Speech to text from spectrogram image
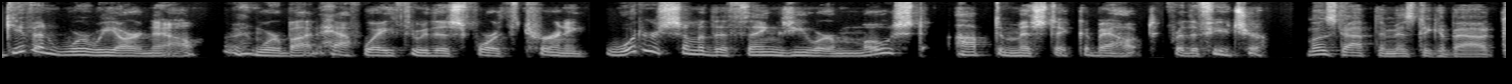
given where we are now, and we're about halfway through this fourth turning, what are some of the things you are most optimistic about for the future? Most optimistic about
